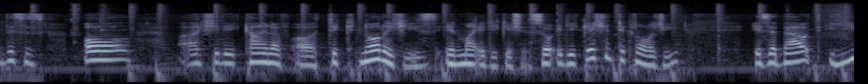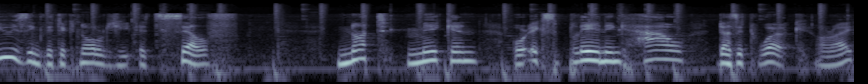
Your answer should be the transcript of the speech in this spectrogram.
This is all actually kind of uh, technologies in my education. So education technology is about using the technology itself not making or explaining how does it work all right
